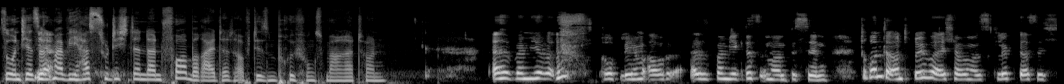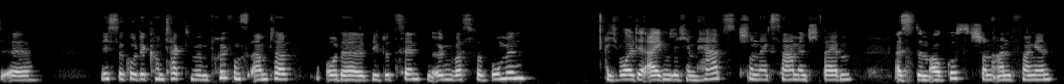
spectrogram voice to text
So, und jetzt sag ja. mal, wie hast du dich denn dann vorbereitet auf diesen Prüfungsmarathon? Also bei mir war das Problem auch, also bei mir geht es immer ein bisschen drunter und drüber. Ich habe immer das Glück, dass ich äh, nicht so gute Kontakte mit dem Prüfungsamt habe oder die Dozenten irgendwas verbummeln. Ich wollte eigentlich im Herbst schon Examen schreiben, also im August schon anfangen.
